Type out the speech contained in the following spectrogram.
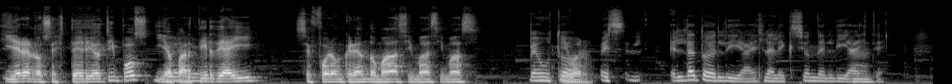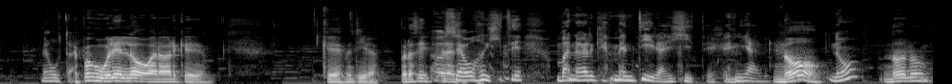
Y eran los estereotipos. Y a partir de ahí se fueron creando más y más y más. Me gustó. Bueno. Es el- dato del día, es la lección del día Mm. este. Me gusta. Después googleenlo, van a ver que, que es mentira. Pero sí. O sea, eso. vos dijiste, van a ver que es mentira, dijiste. Genial. No, ¿No? no, no.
